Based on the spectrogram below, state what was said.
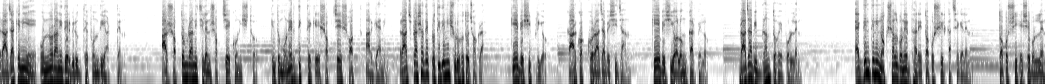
রাজাকে নিয়ে অন্য রানীদের বিরুদ্ধে ফন্দি আটতেন। আর সপ্তম রানী ছিলেন সবচেয়ে কনিষ্ঠ, কিন্তু মনের দিক থেকে সবচেয়ে সৎ আর জ্ঞানী। রাজপ্রাসাদে প্রতিদিনই শুরু হতো ঝগড়া। কে বেশি প্রিয়? কার কক্ষ রাজা বেশি যান কে বেশি অলংকার পেল? রাজা বিভ্রান্ত হয়ে পড়লেন। একদিন তিনি নকশাল বনের ধারে তপস্বীর কাছে গেলেন। তপস্বী হেসে বললেন,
